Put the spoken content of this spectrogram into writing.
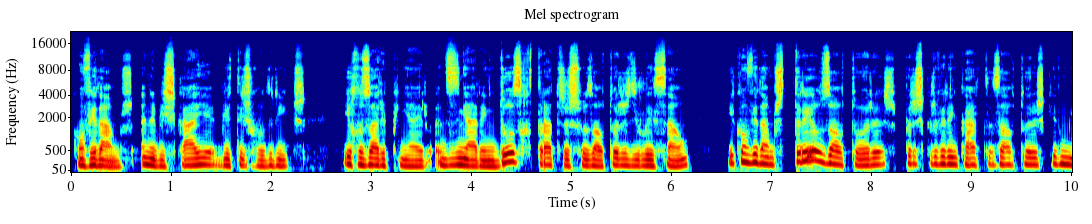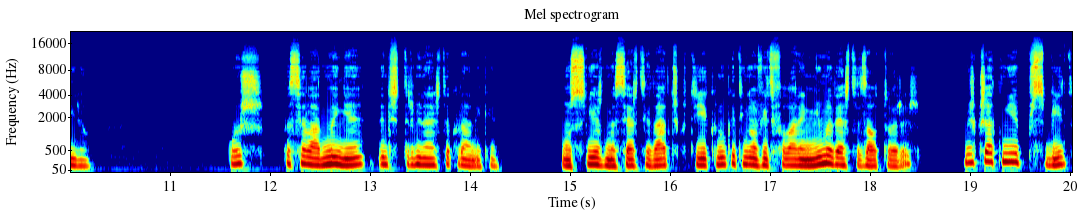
Convidámos Ana Biscaia, Beatriz Rodrigues e Rosário Pinheiro a desenharem 12 retratos das suas autoras de eleição e convidámos 13 autoras para escreverem cartas a autoras que admiram. Hoje passei lá de manhã antes de terminar esta crónica. Um senhor de uma certa idade discutia que nunca tinha ouvido falar em nenhuma destas autoras, mas que já tinha percebido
